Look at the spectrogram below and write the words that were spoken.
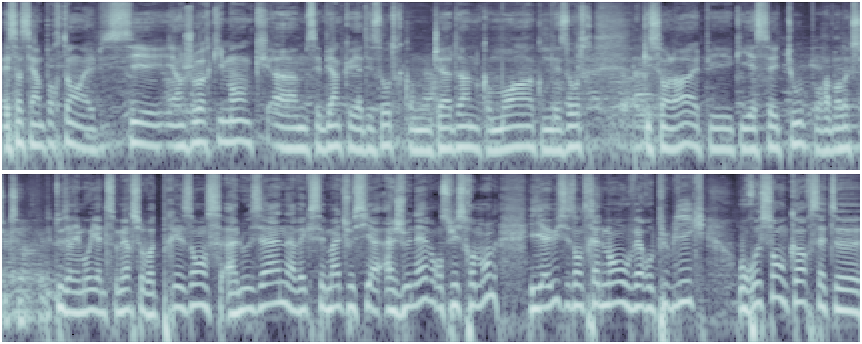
Et ça, c'est important. Et si y a un joueur qui manque, euh, c'est bien qu'il y a des autres comme Jordan, comme moi, comme des autres qui sont là et puis qui essaient tout pour avoir le succès. Tout dernier mot, Yann Sommer, sur votre présence à Lausanne, avec ces matchs aussi à, Genève, en Suisse romande. Il y a eu ces entraînements ouverts au public. On ressent encore cette, euh,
